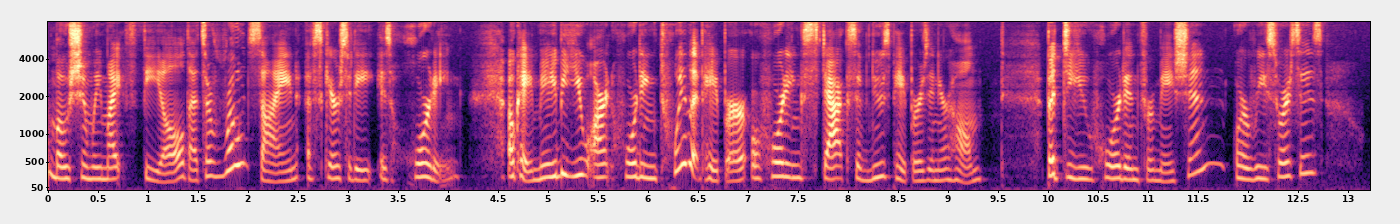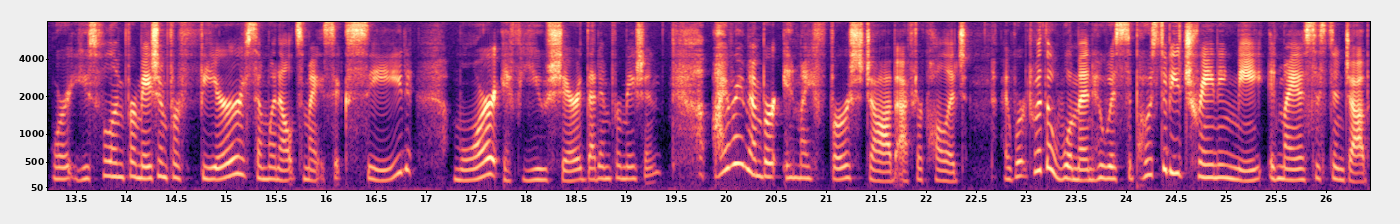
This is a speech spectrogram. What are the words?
emotion we might feel that's a road sign of scarcity is hoarding. Okay, maybe you aren't hoarding toilet paper or hoarding stacks of newspapers in your home, but do you hoard information or resources or useful information for fear someone else might succeed more if you shared that information? I remember in my first job after college, I worked with a woman who was supposed to be training me in my assistant job.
